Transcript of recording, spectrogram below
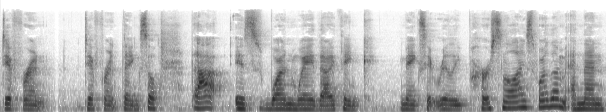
different different things. So that is one way that i think makes it really personalized for them. And then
